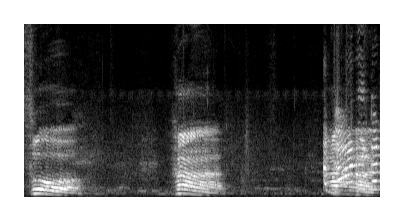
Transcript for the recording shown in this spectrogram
સો સાત આઠ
